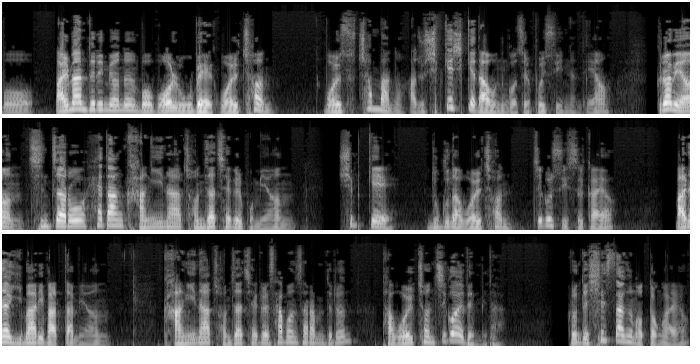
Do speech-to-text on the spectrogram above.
뭐 말만 들으면은 뭐 월 500, 월 1000, 월 수천만 원 아주 쉽게 쉽게 나오는 것을 볼 수 있는데요. 그러면 진짜로 해당 강의나 전자책을 보면 쉽게 누구나 월 1000 찍을 수 있을까요? 만약 이 말이 맞다면 강의나 전자책을 사본 사람들은 다 월 1000 찍어야 됩니다. 그런데 실상은 어떤가요?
